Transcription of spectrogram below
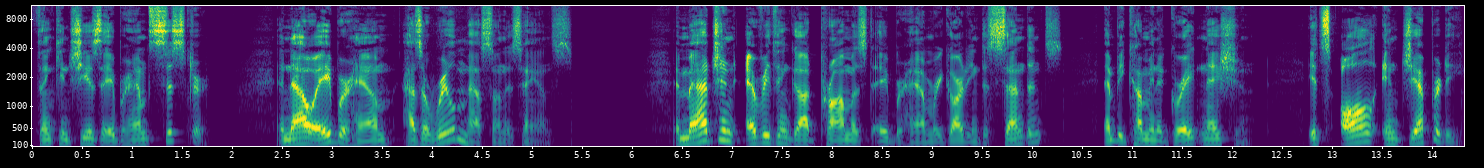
thinking she is Abraham's sister. And now Abraham has a real mess on his hands. Imagine everything God promised Abraham regarding descendants and becoming a great nation. It's all in jeopardy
